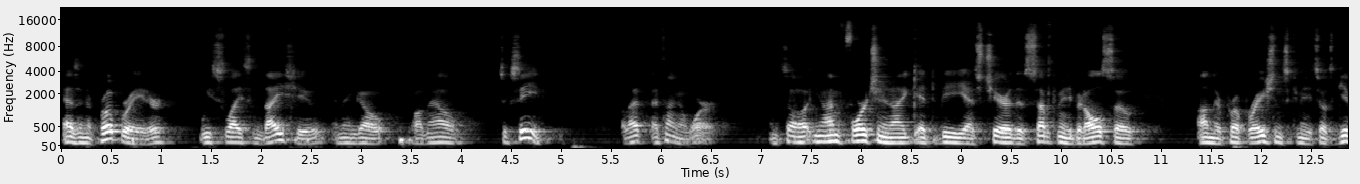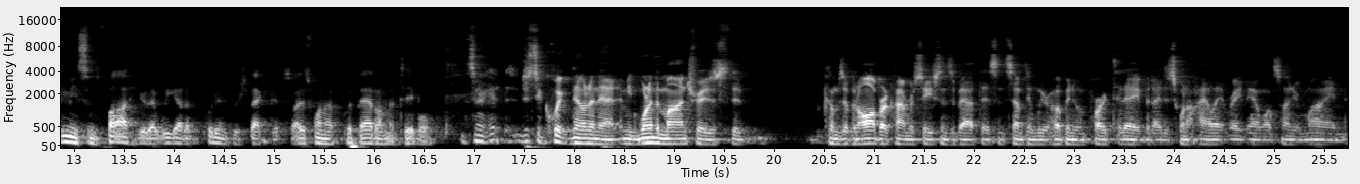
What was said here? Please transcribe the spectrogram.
as an appropriator, we slice and dice you and then go, well, now succeed. Well, that, that's not going to work. And so, you know, I'm fortunate I get to be as chair of this subcommittee, but also on their appropriations committee. So it's given me some thought here that we got to put in perspective. So I just want to put that on the table. So just a quick note on that. I mean, one of the mantras that comes up in all of our conversations about this and something we were hoping to impart today, but I just want to highlight right now what's on your mind,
